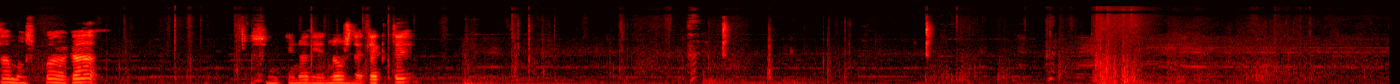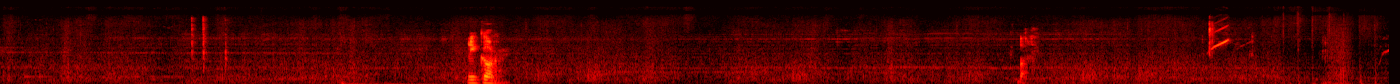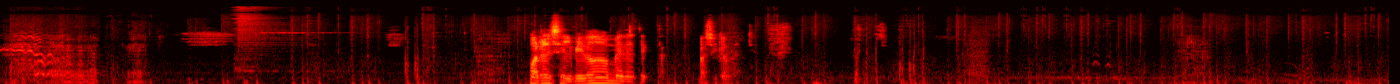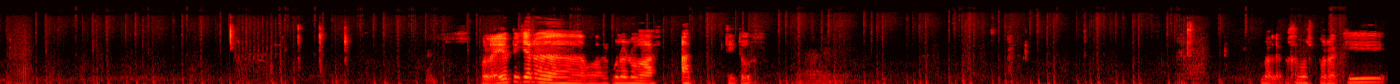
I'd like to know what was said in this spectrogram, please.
Bajamos por acá. Sin que nadie nos detecte. Y corre. Vale. Por el silbido me detecta, básicamente. Volaría a pillar a- alguna nueva aptitud. Vale, bajamos por aquí.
